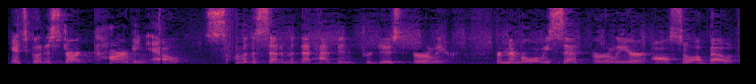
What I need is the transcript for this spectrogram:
It's going to start carving out some of the sediment that had been produced earlier. Remember what we said earlier also about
